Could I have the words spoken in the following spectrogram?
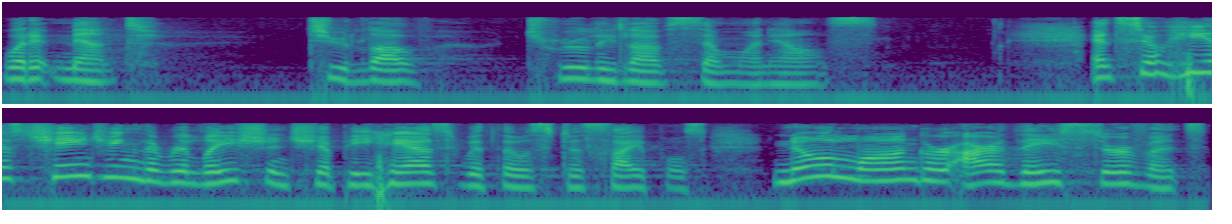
what it meant to love, truly love someone else. And so he is changing the relationship he has with those disciples. No longer are they servants,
